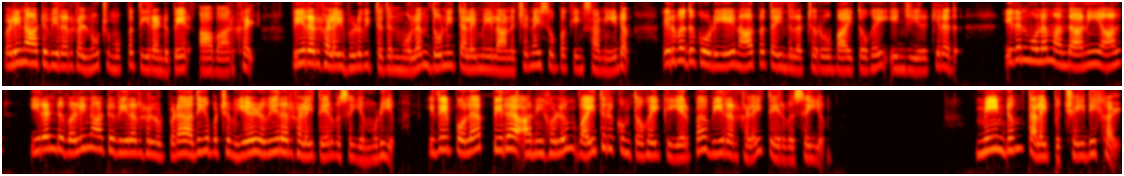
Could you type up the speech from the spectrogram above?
வெளிநாட்டு வீரர்கள் நூற்று முப்பத்தி இரண்டு பேர் ஆவார்கள். வீரர்களை விடுவித்ததன் மூலம் தோனி தலைமையிலான சென்னை சூப்பர் கிங்ஸ் அணியிடம் இருபது கோடியே நாற்பத்தைந்து லட்சம் ரூபாய் தொகை எஞ்சியிருக்கிறது. இதன் மூலம் அந்த அணியால் இரண்டு வெளிநாட்டு வீரர்கள் உட்பட அதிகபட்சம் ஏழு வீரர்களை தேர்வு செய்ய முடியும். இதேபோல பிற அணிகளும் வைத்திருக்கும் தொகைக்கு ஏற்ப வீரர்களை தேர்வு செய்யும். மீண்டும் தலைப்புச் செய்திகள்.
